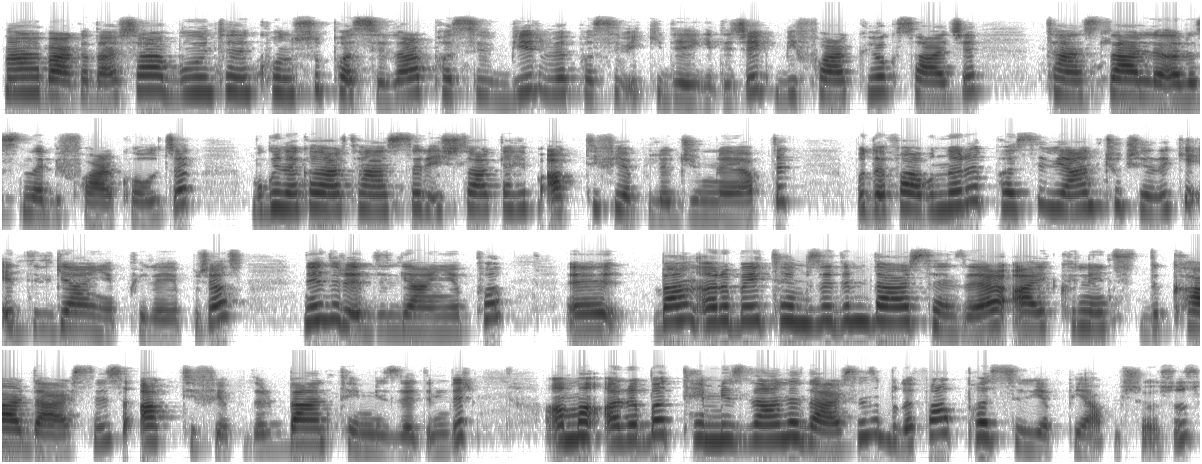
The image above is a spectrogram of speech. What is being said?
Merhaba arkadaşlar. Bu ünitenin konusu pasifler. Pasif 1 ve pasif 2 diye gidecek. Bir farkı yok. Sadece tenslerle arasında bir fark olacak. Bugüne kadar tensleri işlerken hep aktif yapıyla cümle yaptık. Bu defa bunları pasif yani Türkçedeki edilgen yapıyla yapacağız. Nedir edilgen yapı? Ee, ben arabayı temizledim derseniz eğer I cleaned the car derseniz aktif yapıdır. Ben temizledimdir. Ama araba temizlendi derseniz bu defa pasif yapı yapmış olursunuz.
